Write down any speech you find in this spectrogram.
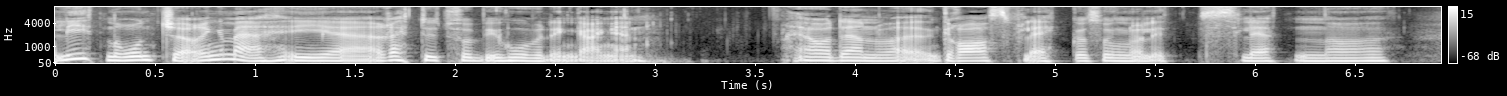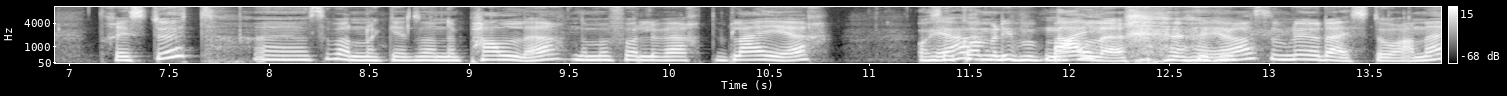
liten rundkjøring med i, eh, rett ut forbi hovedinngangen. Og den var grasflekk og så nå litt sliten og trist ut. Eh, Så var det noen sånne paller når vi får levert bleier. Å, Så kommer de på paller. ja, så blir jo de stående.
